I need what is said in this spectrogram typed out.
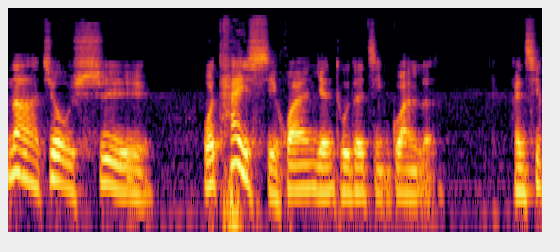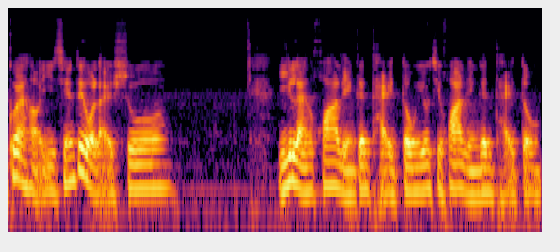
那就是我太喜欢沿途的景观了。很奇怪哈，以前对我来说，宜兰花莲跟台东，尤其花莲跟台东。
